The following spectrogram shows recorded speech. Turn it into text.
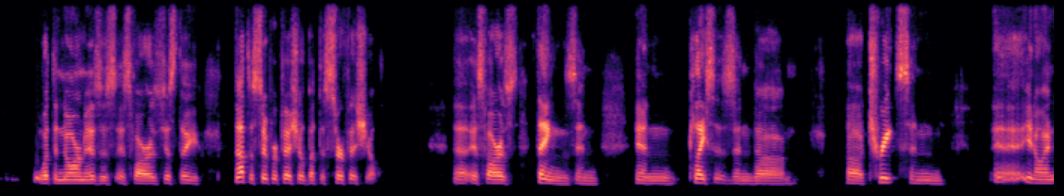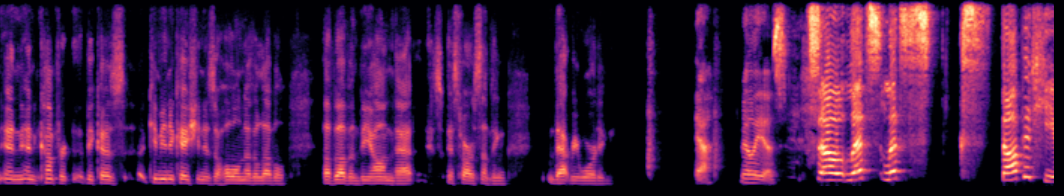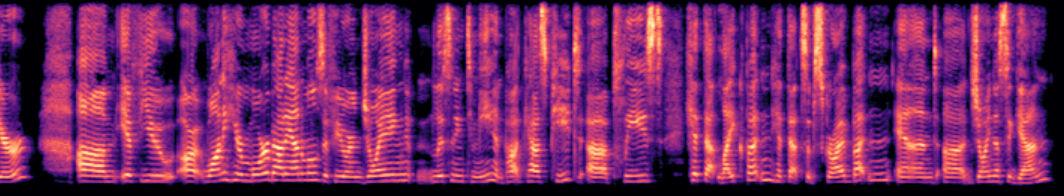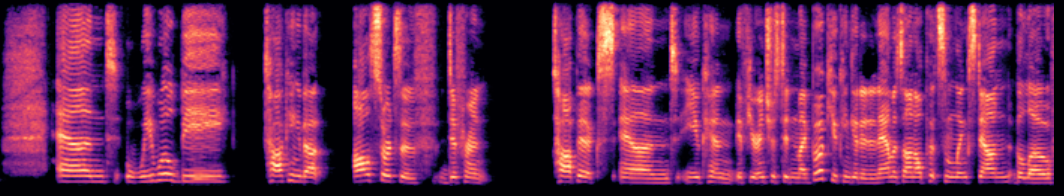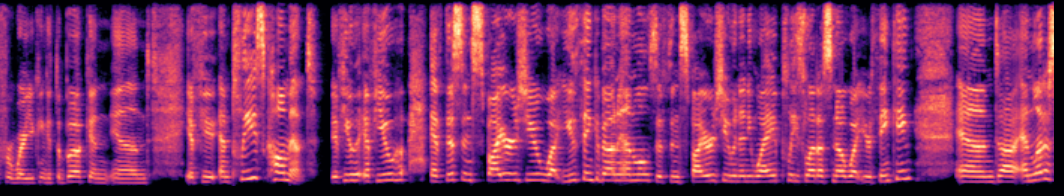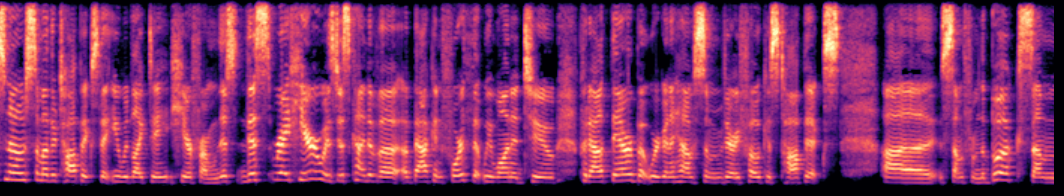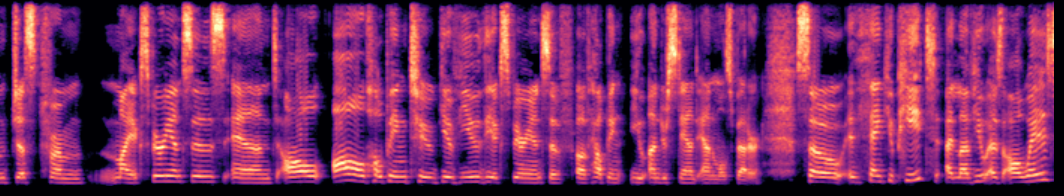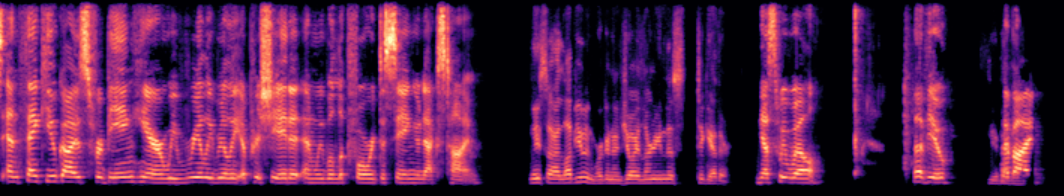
what the norm is, as, as far as just the not the superficial but the superficial uh, as far as things and and places and um, uh, treats and uh, you know and, and and comfort because communication is a whole nother level above and beyond that as, as far as something that rewarding yeah, really is. So let's let's stop it here. Um, if you want to hear more about animals, if you are enjoying listening to me and podcast Pete, uh, please hit that like button, hit that subscribe button, and uh, join us again. And we will be talking about all sorts of different topics and you can if you're interested in my book you can get it at amazon. I'll put some links down below for where you can get the book and and if you and please comment if you if you if this inspires you what you think about animals if it inspires you in any way please let us know what you're thinking. And uh, and let us know some other topics that you would like to hear from. This this right here was just kind of a, a back and forth that we wanted to put out there but we're going to have some very focused topics uh, some from the book, some just from my experiences, and all all hoping to give you the experience of of helping you understand animals better. So uh, thank you, Pete. I love you as always, and thank you guys for being here. We really, really appreciate it, and we will look forward to seeing you next time. Lisa, I love you, and we're going to enjoy learning this together. Yes, we will. Love you. Bye bye.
